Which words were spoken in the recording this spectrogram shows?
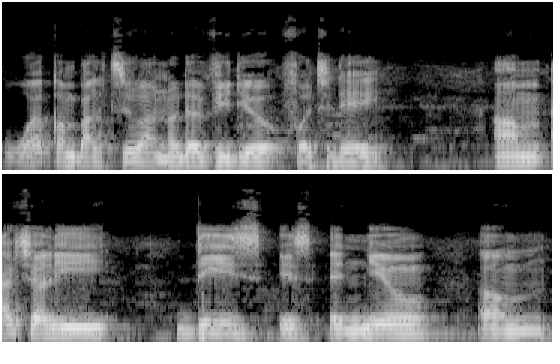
welcome back to another video for today. Um actually this is a new um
